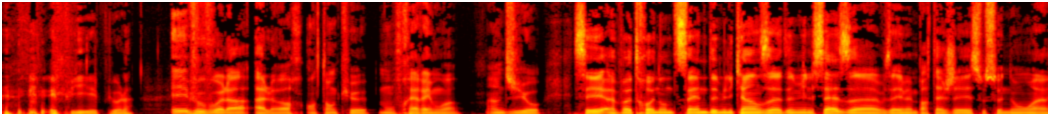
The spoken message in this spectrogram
et puis, et puis voilà. Et vous voilà alors en tant que mon frère et moi. Un duo. C'est euh, votre nom de scène 2015-2016. Euh, Vous avez même partagé sous ce nom euh,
